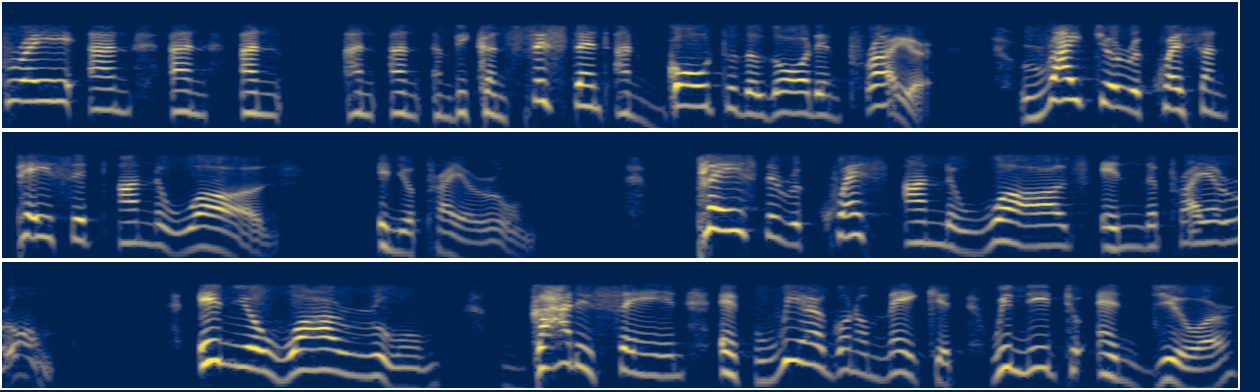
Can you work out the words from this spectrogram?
Pray and and and and and, and be consistent and go to the Lord in prayer. Write your requests and paste it on the walls in your prayer room. Place the requests on the walls in the prayer room. In your war room, God is saying if we are going to make it, we need to endure,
